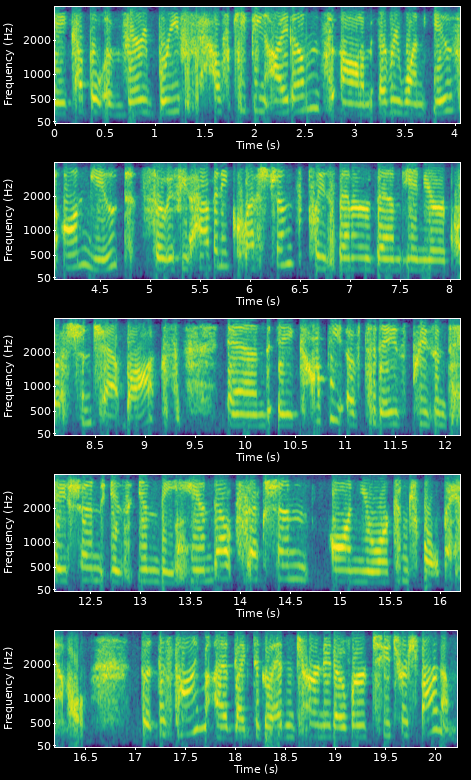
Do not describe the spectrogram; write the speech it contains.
a couple of very brief housekeeping items. Um, everyone is on mute, so if you have any questions, please enter them in your question chat box. And a copy of today's presentation is in the handout section on your control panel. But this time, I'd like to go ahead and turn it over to Trish Farnham.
